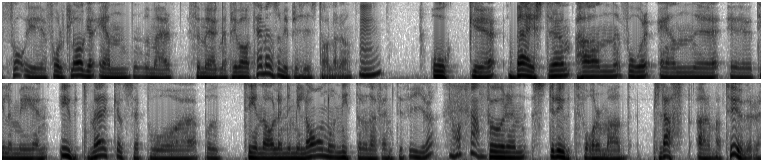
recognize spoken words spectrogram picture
fo- eh, folklager än de här förmögna privathemmen som vi precis talade om. Mm. Och eh, Bergström han får en, eh, eh, till och med en utmärkelse på, på triennalen i Milano 1954 Hoppsan. för en strutformad plastarmatur.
